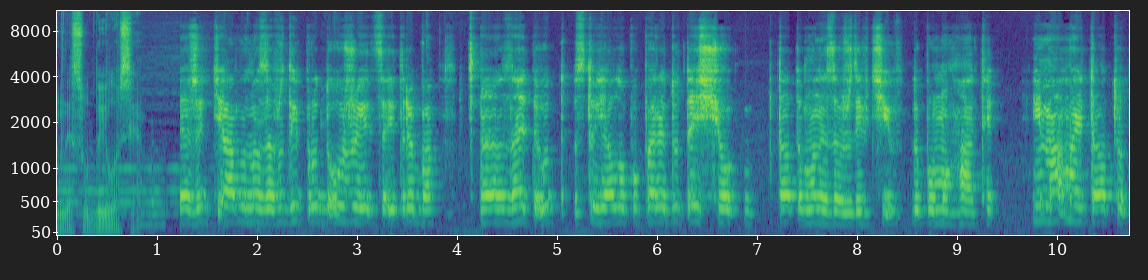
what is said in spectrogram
не судилося. Життя воно завжди продовжується, і треба, е, знаєте, от стояло попереду те, що тато мене завжди вчив допомагати. І мама, і тато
